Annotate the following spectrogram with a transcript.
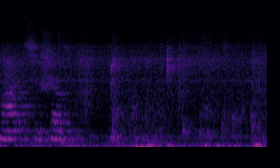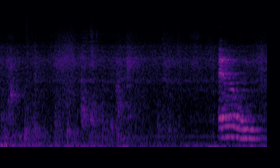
Mārtas Ušels. Elīna.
